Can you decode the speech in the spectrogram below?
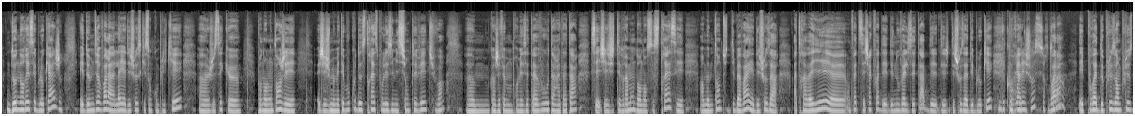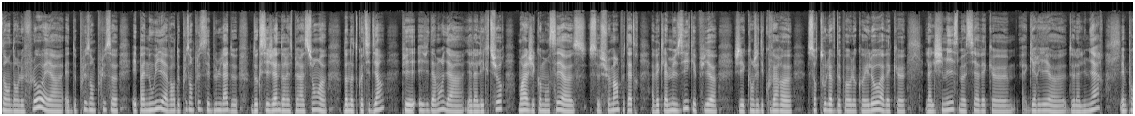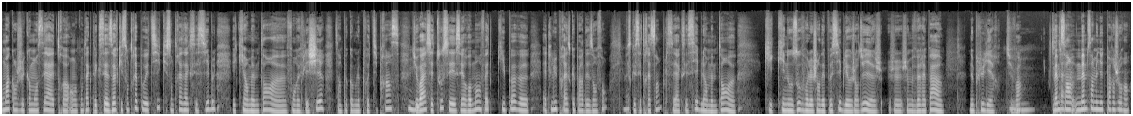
d'honorer ces blocages et de me dire voilà, là, il y a des choses qui sont compliquées. Euh, je sais que pendant longtemps, j'ai je me mettais beaucoup de stress pour les émissions TV, tu vois. Euh, quand j'ai fait mon premier set à vous, taratata, j'étais vraiment dans, dans, ce stress et en même temps, tu te dis, bah voilà, il y a des choses à, à travailler. Euh, en fait, c'est chaque fois des, des, nouvelles étapes, des, des, des, choses à débloquer. Découvrir des choses sur Voilà. Et pour être de plus en plus dans, dans le flow et euh, être de plus en plus épanoui avoir de plus en plus ces bulles-là d'oxygène, de, de, respiration dans notre quotidien. Puis évidemment, il y a, y a, la lecture. Moi, j'ai commencé euh, ce chemin peut-être avec la musique. Et puis, euh, j'ai quand j'ai découvert euh, surtout l'œuvre de Paulo Coelho avec l'alchimisme, mais aussi avec Guerrier de la Lumière. Et pour moi, quand j'ai commencé à être en contact avec ces œuvres qui sont très poétiques, qui sont très accessibles et qui en même temps font réfléchir, c'est un peu comme Le Petit Prince. Tu mhm. vois, c'est tous ces, ces, romans en fait qui peuvent être lus presque par des enfants parce que c'est très simple, c'est accessible et en même temps qui, nous ouvre le champ des possibles. Et aujourd'hui, je ne me verrais pas euh, ne plus lire, tu vois. Mmh. même, cinq, même cinq minutes par jour. Hein.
